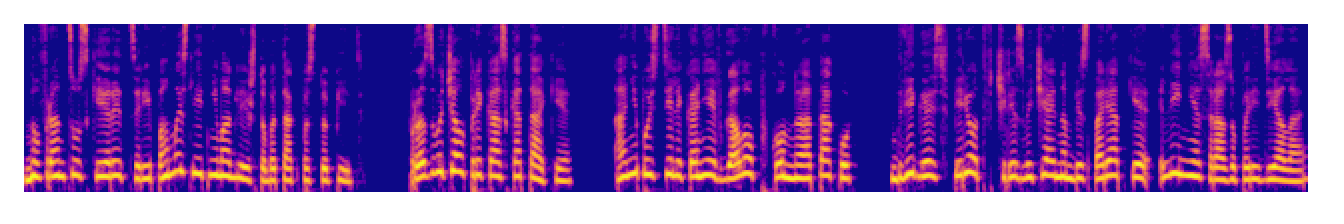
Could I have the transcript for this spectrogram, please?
Но французские рыцари помыслить не могли, чтобы так поступить. Прозвучал приказ к атаке. Они пустили коней в галоп в конную атаку, двигаясь вперед в чрезвычайном беспорядке, линия сразу поредела.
